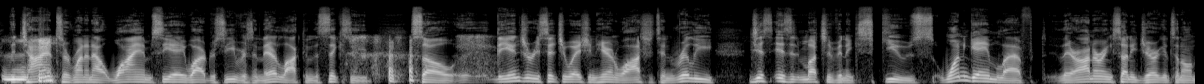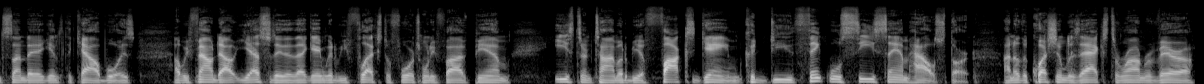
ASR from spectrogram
The mm-hmm. Giants are running out YMCA wide receivers, and they're locked in the sixth seed. so uh, the injury situation here in Washington really just isn't much of an excuse. One game left. They're honoring Sonny Jurgensen on Sunday against the Cowboys. Uh, we found out yesterday that that game going to be flexed to 4:25 p.m. Eastern time. It'll be a Fox game. Could do you think we'll see Sam Howell start? I know the question was asked to Ron Rivera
